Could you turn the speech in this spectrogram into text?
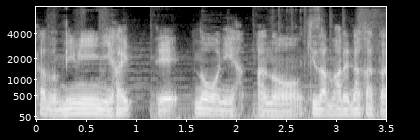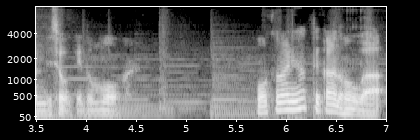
多分耳に入って脳に、あの、刻まれなかったんでしょうけども、大人になってからの方が、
